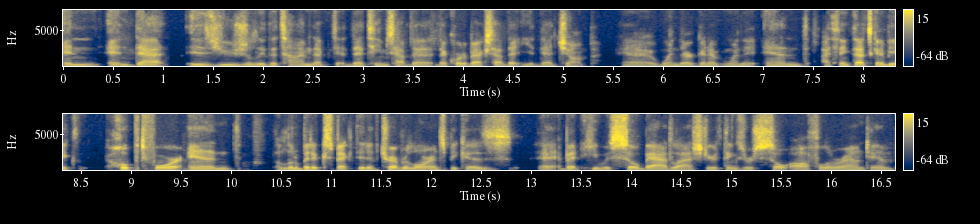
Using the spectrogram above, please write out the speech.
and and that is usually the time that that teams have the that quarterbacks have that that jump uh, when they're gonna when they and I think that's to be hoped for and a little bit expected of Trevor Lawrence because uh, but he was so bad last year. Things were so awful around him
